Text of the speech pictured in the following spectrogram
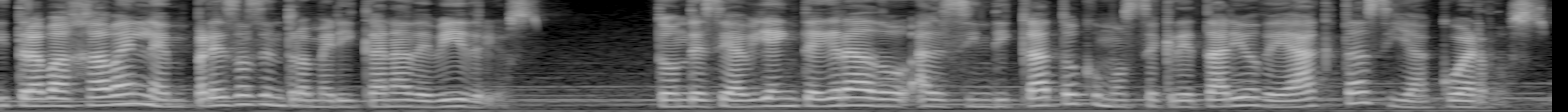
y trabajaba en la empresa centroamericana de vidrios, donde se había integrado al sindicato como secretario de actas y acuerdos.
